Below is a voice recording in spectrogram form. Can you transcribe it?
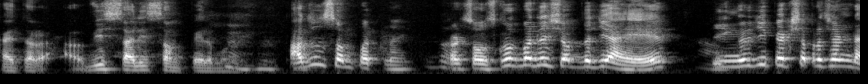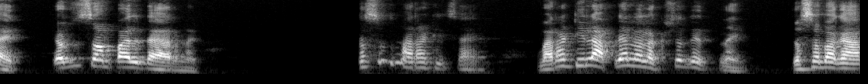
काय तर वीस साली संपेल म्हणून. अजून संपत नाही. कारण संस्कृत मधले शब्द जे आहेत ते इंग्रजीपेक्षा प्रचंड आहेत. ते अजून संपायला तयार नाहीत. तसंच मराठीचं आहे. मराठीला आपल्याला लक्ष देत नाही. जसं बघा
